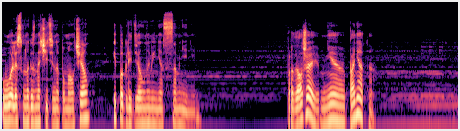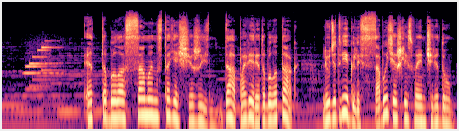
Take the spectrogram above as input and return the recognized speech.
Уоллес многозначительно помолчал и поглядел на меня с сомнением. «Продолжай, мне понятно», Это была самая настоящая жизнь. Да, поверь, это было так. Люди двигались, события шли своим чередом.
